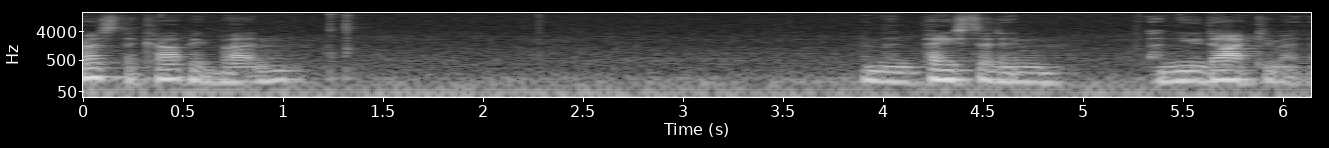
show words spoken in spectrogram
Press the copy button and then paste it in a new document.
